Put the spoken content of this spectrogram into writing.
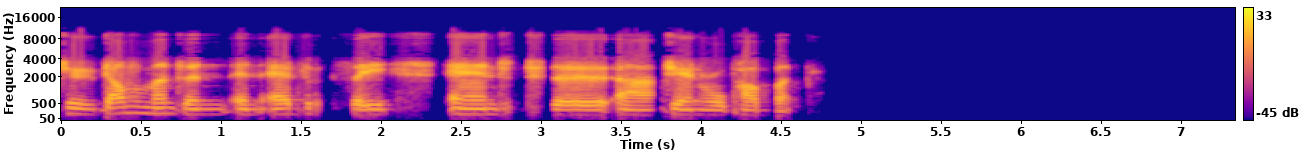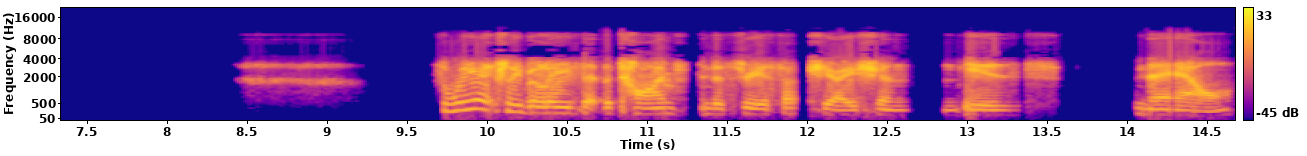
to government and, and advocacy, and to the uh, general public. So we actually believe that the time for industry associations is now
